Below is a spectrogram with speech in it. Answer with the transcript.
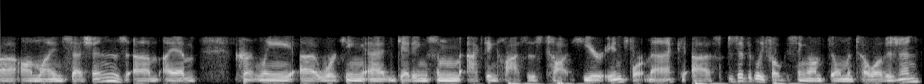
uh, online sessions. Um, I am currently uh, working at getting some acting classes taught here in Fort Mac, uh, specifically focusing on film and television.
